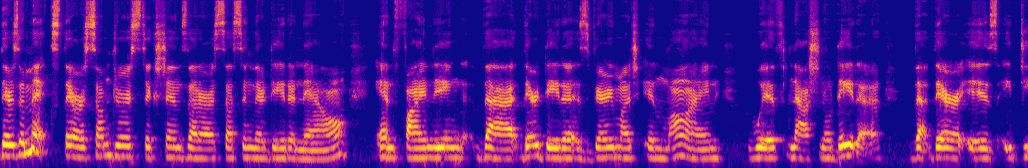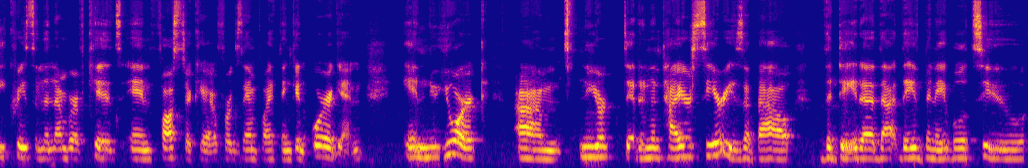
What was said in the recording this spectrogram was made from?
there's a mix. There are some jurisdictions that are assessing their data now and finding that their data is very much in line with national data, that there is a decrease in the number of kids in foster care. For example, I think in Oregon, in New York, um, New York did an entire series about the data that they've been able to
